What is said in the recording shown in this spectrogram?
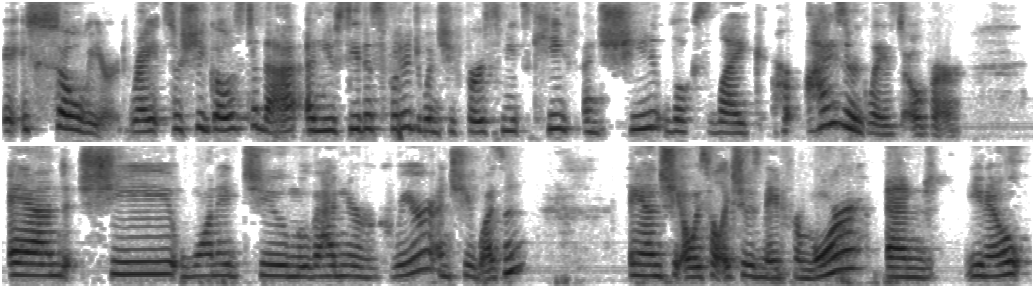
it's so weird, right? So she goes to that, and you see this footage when she first meets Keith, and she looks like her eyes are glazed over. And she wanted to move ahead in her career, and she wasn't. And she always felt like she was made for more. And, you know,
